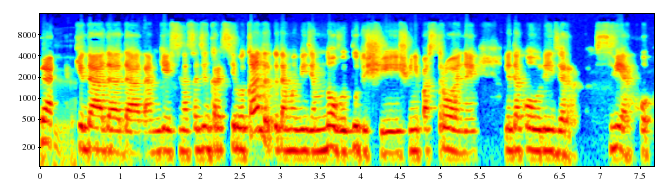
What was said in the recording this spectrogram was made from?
Да, да, да, там есть у нас один красивый кадр, когда мы видим новый будущий, еще не построенный ледокол «Лидер» сверху.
